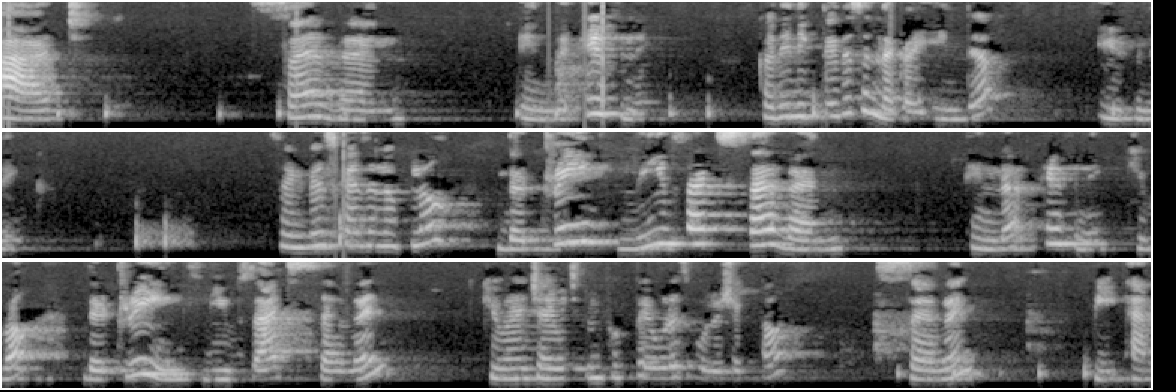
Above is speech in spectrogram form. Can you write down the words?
at seven in the evening कधी निघते तर संध्याकाळी? इन द इव्हनिंग सेंटेन्स काय झालं आपलं? The train leaves at seven in the evening किंवा the train leaves at seven किंवा याच्याऐवजी तुम्ही फक्त एवढंच बोलू शकता सेवन पी एम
